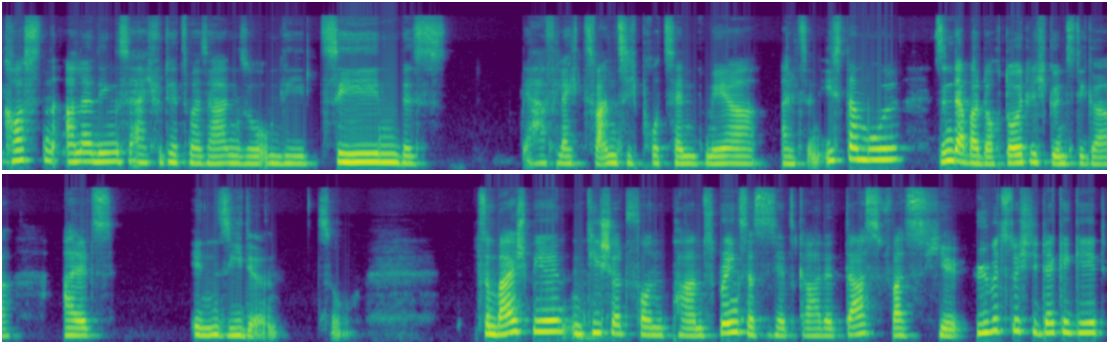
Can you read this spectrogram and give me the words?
kosten allerdings, ja, ich würde jetzt mal sagen, so um die 10 bis ja, vielleicht 20% mehr als in Istanbul, sind aber doch deutlich günstiger als in Siede. So. Zum Beispiel ein T-Shirt von Palm Springs, das ist jetzt gerade das, was hier übelst durch die Decke geht.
